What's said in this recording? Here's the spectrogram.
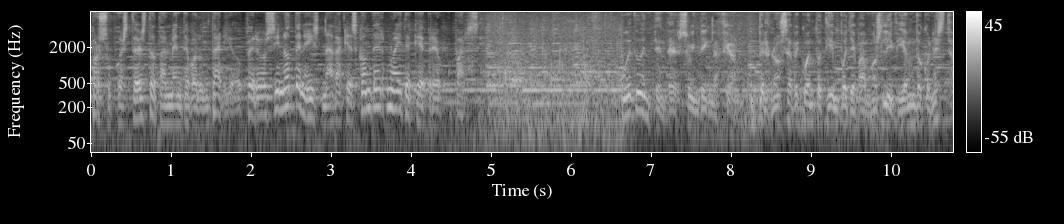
Por supuesto, es totalmente voluntario, pero si no tenéis nada que esconder, no hay de qué preocuparse. Puedo entender su indignación, pero no sabe cuánto tiempo llevamos lidiando con esto.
